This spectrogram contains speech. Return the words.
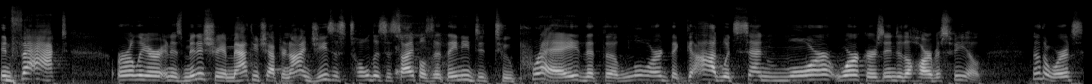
In fact, earlier in his ministry in Matthew chapter 9, Jesus told his disciples that they needed to pray that the Lord, that God would send more workers into the harvest field. In other words,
